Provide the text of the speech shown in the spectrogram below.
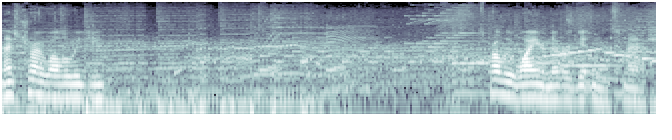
Nice try, Waluigi. It's probably why you're never getting Smash.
